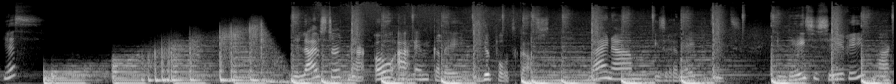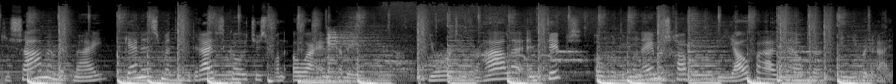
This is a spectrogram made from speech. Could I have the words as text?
Yes? Je luistert naar OAMKB, de podcast. Mijn naam is René Petit. In deze serie maak je samen met mij kennis met de bedrijfscoaches van OAMKB. Je hoort hun verhalen en tips over het ondernemerschap die jou vooruit helpen in je bedrijf.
